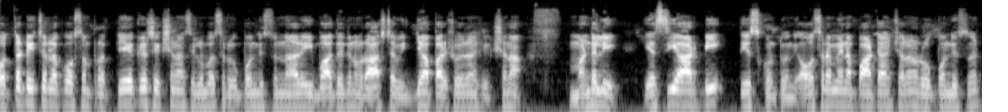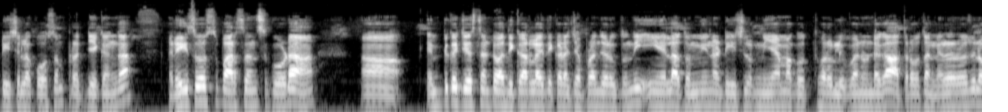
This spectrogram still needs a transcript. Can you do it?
కొత్త టీచర్ల కోసం ప్రత్యేక శిక్షణ సిలబస్ రూపొందిస్తున్నారు. ఈ బాధ్యతను రాష్ట్ర విద్యా పరిశోధన శిక్షణ మండలి ఎస్సీఆర్టీ తీసుకుంటుంది. అవసరమైన పాఠ్యాంశాలను రూపొందిస్తుంది టీచర్ల కోసం ప్రత్యేకంగా రీసోర్స్ పర్సన్స్ కూడా ఎంపిక చేస్తున్నట్టు అధికారులు అయితే ఇక్కడ చెప్పడం జరుగుతుంది. ఈ నెల తొమ్మిదిన టీచర్లకు నియామక ఉత్తర్వులు ఇవ్వనుండగా ఆ తర్వాత నెల రోజుల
